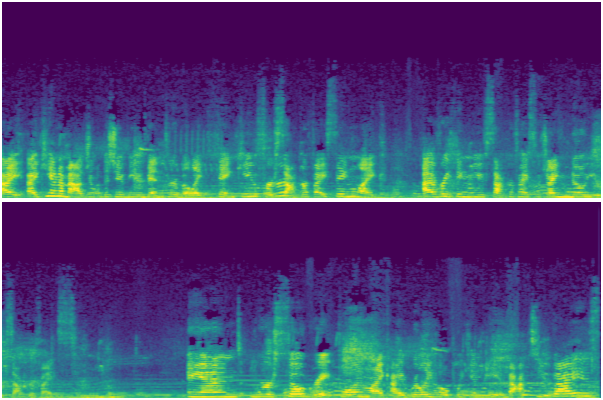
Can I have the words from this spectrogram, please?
I I can't imagine what the two of you have been through but like thank you for sacrificing like everything that you've sacrificed which I know you've sacrificed and we're so grateful and like I really hope we can give back to you guys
